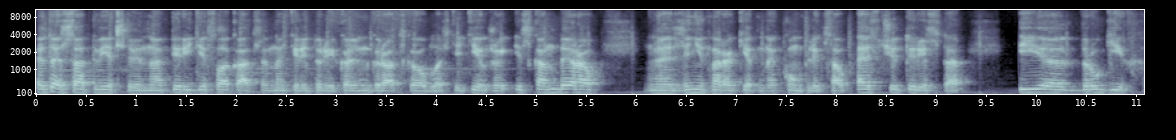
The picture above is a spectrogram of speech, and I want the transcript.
Это, соответственно, передислокация на территории Калининградской области тех же «Искандеров», э, зенитно-ракетных комплексов С-400 и э, других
